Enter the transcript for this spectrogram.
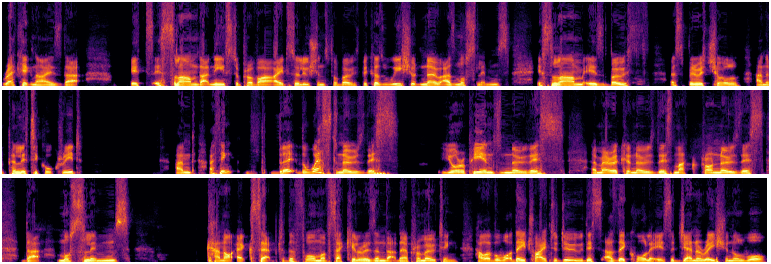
recognize that it's Islam that needs to provide solutions for both because we should know as Muslims, Islam is both a spiritual and a political creed. And I think the, the West knows this, Europeans know this, America knows this, Macron knows this, that Muslims cannot accept the form of secularism that they're promoting. However, what they try to do, this as they call it, it's a generational war.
